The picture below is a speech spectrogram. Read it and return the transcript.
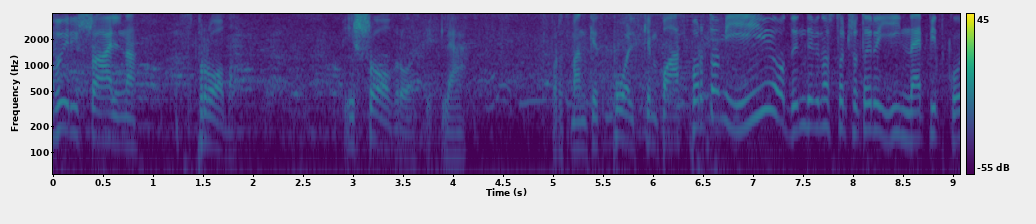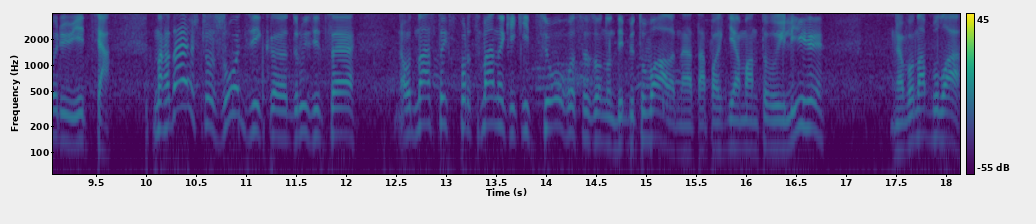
вирішальна спроба. Пішов розбіг для спортсменки з польським паспортом. І 1,94 їй не підкорюється. Нагадаю, що Жодзік, е, друзі, це одна з тих спортсменок, які цього сезону дебютували на етапах діамантової ліги. Вона була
